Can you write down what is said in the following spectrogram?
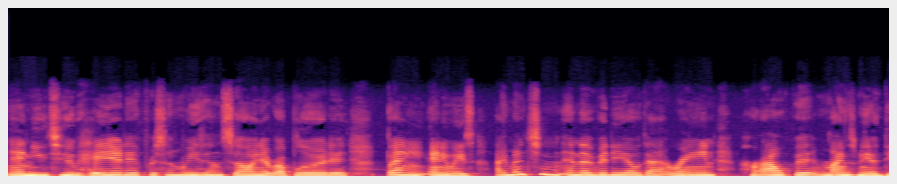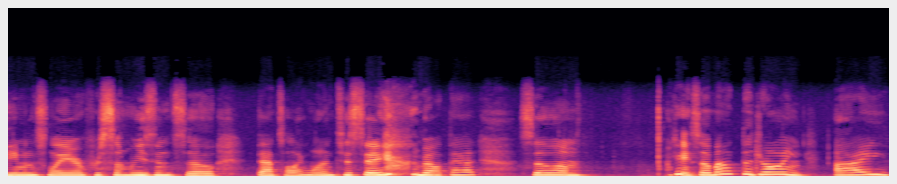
and YouTube hated it for some reason, so I never uploaded it. But any, anyways, I mentioned in the video that Rain, her outfit reminds me of Demon Slayer for some reason, so that's all I wanted to say about that. So um, okay, so about the drawing, I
